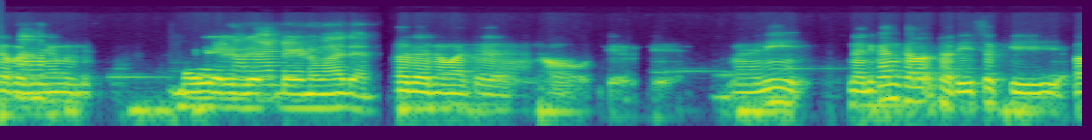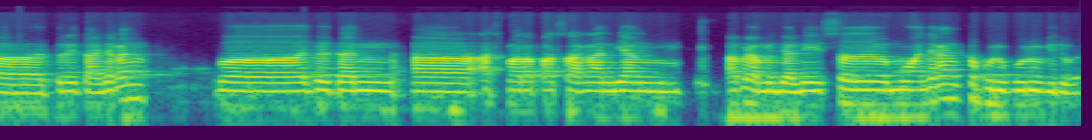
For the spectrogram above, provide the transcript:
siapa Nama. yang nulis? dari, dari, dari Nomaden. Oh, dari saya. Oh, oke oke. Nah ini, nah ini kan kalau dari segi eh, ceritanya kan eh, ceritaan eh, asmara pasangan yang apa ya menjalani semuanya kan keburu-buru gitu.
